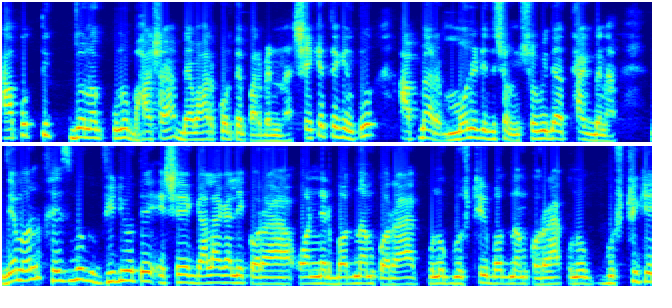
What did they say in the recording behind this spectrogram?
আপত্তিজনক কোনো ভাষা ব্যবহার করতে পারবেন না। সেক্ষেত্রে কিন্তু আপনার মনিটাইজেশন সুবিধা থাকবে না। যেমন ফেসবুক ভিডিওতে এসে গালাগালি করা, অন্যের বদনাম করা, কোনো গোষ্ঠীর বদনাম করা, কোনো গোষ্ঠীকে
